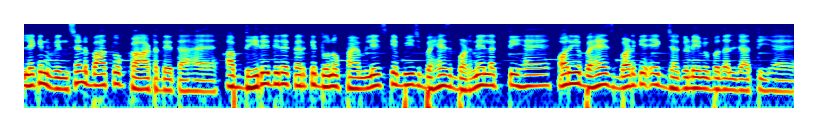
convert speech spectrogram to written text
लेकिन विंसेंट बात को काट देता है। अब धीरे धीरे करके दोनों फैमिलीज़ के बीच बहस बढ़ने लगती है, और ये बहस बढ़ के एक झगड़े में बदल जाती है।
